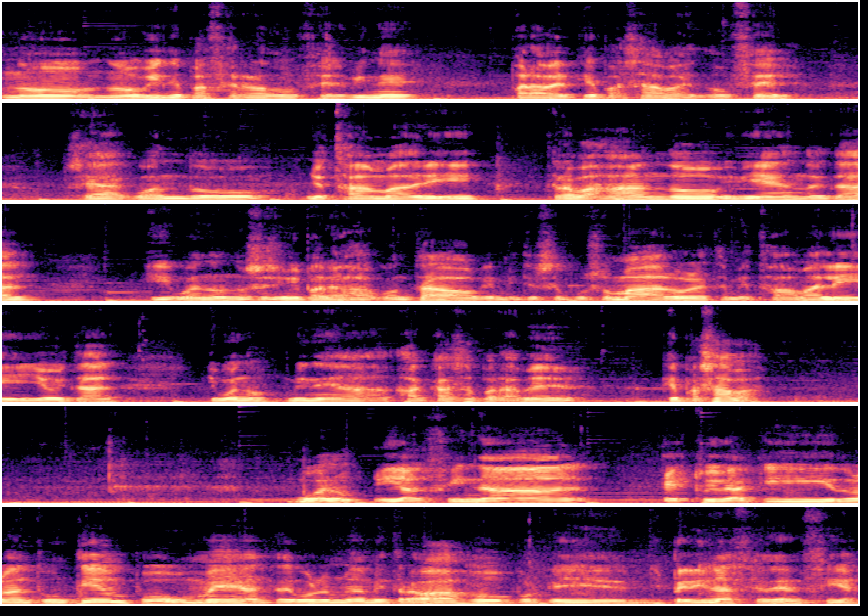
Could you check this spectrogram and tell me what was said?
no, no vine para cerrar Doncel, vine para ver qué pasaba en Doncel. O sea, cuando yo estaba en Madrid trabajando, viviendo y tal, y bueno, no sé si mi padre os ha contado que mi tío se puso mal o él también estaba malillo y tal, y bueno, vine a, a casa para ver qué pasaba. Bueno, y al final estuve aquí durante un tiempo, un mes antes de volverme a mi trabajo, porque pedí una excedencia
